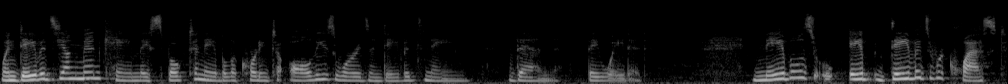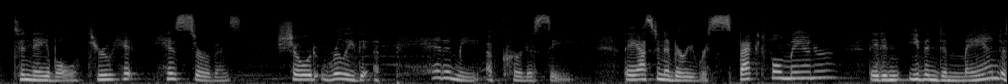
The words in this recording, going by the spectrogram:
When David's young men came, they spoke to Nabal according to all these words in David's name. Then they waited. Nabal's, David's request to Nabal through his servants showed really the epitome of courtesy. They asked in a very respectful manner. They didn't even demand a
